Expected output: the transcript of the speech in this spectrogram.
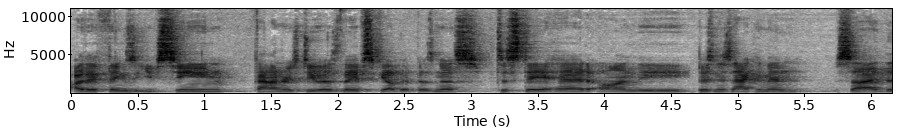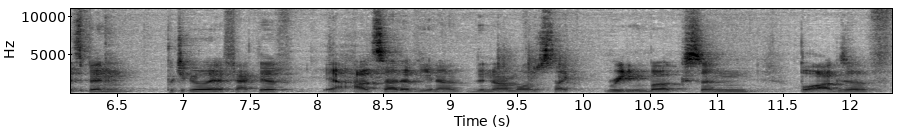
Are there things that you've seen founders do as they've scaled their business to stay ahead on the business acumen side that's been particularly effective yeah, outside of you know the normal just like reading books and blogs of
